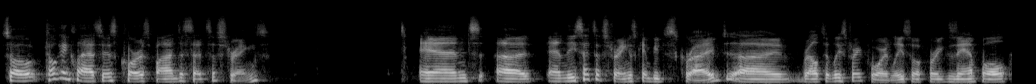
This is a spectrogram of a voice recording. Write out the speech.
So token classes correspond to sets of strings. And, uh, and these sets of strings can be described uh, relatively straightforwardly. So for example,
